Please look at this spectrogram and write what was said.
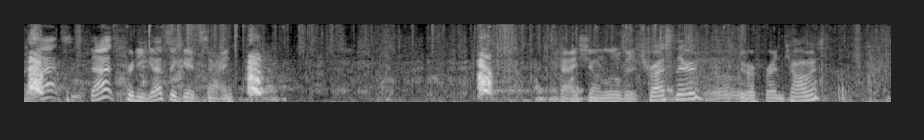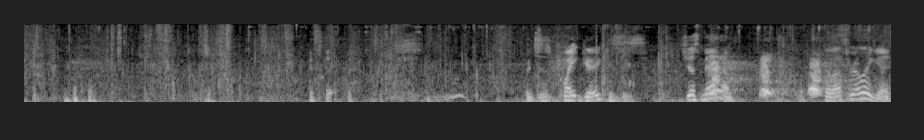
that's that's pretty. That's a good sign. Kai showing a little bit of trust there to our friend Thomas. Which is quite good because he's just met him. So that's really good.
